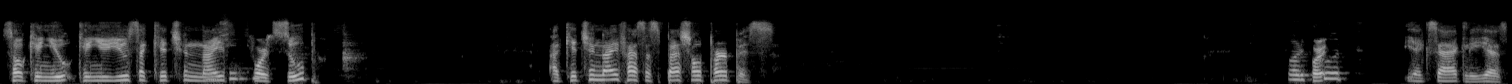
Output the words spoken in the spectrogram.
So can you can you use a kitchen knife for soup? A kitchen knife has a special purpose. for For- cook. Exactly. Yes.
